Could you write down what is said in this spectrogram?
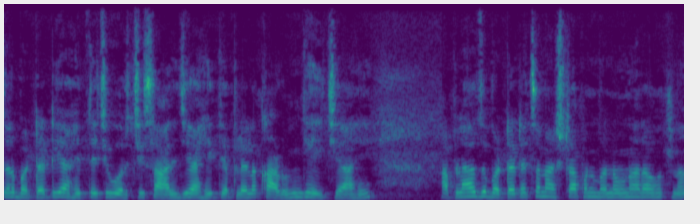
तर बटाटी आहेत त्याची वरची साल जी आहे ती आपल्याला काढून घ्यायची आहे. आपला हा जो बटाट्याचा नाश्ता आपण बनवणार आहोत ना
